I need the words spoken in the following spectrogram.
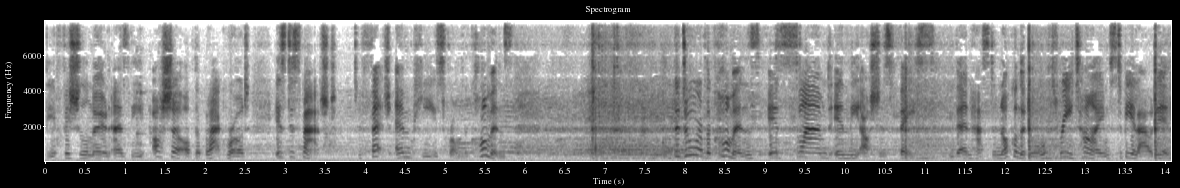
the official known as the Usher of the Black Rod is dispatched to fetch MPs from the Commons. The door of the Commons is slammed in the usher's face, who then has to knock on the door three times to be allowed in.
